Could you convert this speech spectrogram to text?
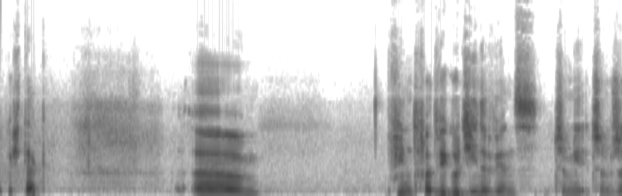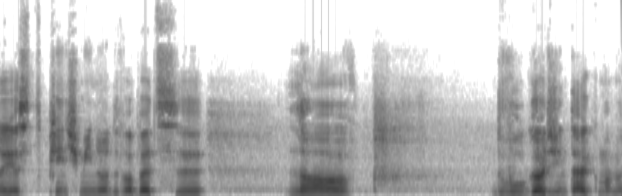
Jakoś tak? Um, film trwa dwie godziny, więc czym, czymże jest 5 minut wobec y, no godzin, tak? Mamy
